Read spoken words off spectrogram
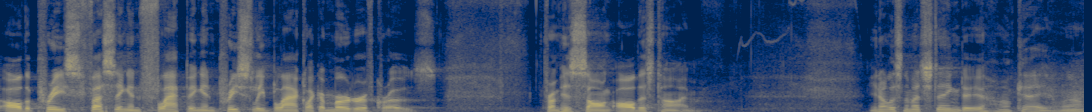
all the priests fussing and flapping in priestly black like a murder of crows from his song All This Time. You don't listen to much Sting, do you? Okay, well.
